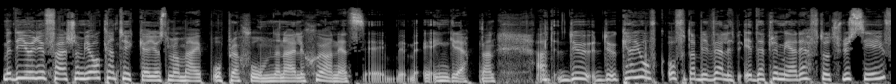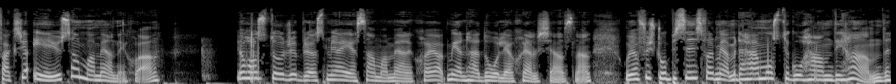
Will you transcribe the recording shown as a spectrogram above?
men det är ungefär som jag kan tycka just med de här operationerna eller skönhetsingreppen. Att du, du kan ju of, ofta bli väldigt deprimerad efteråt, för du ser ju faktiskt, jag är ju samma människa. Jag har större bröst, men jag är samma människa med den här dåliga självkänslan. Och Jag förstår precis vad du menar, men det här måste gå hand i hand.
